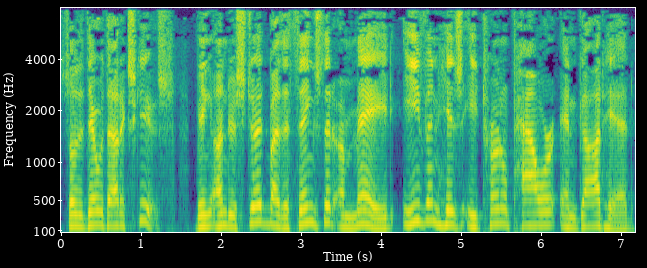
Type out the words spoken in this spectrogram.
So that they're without excuse being understood by the things that are made, even his eternal power and Godhead,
